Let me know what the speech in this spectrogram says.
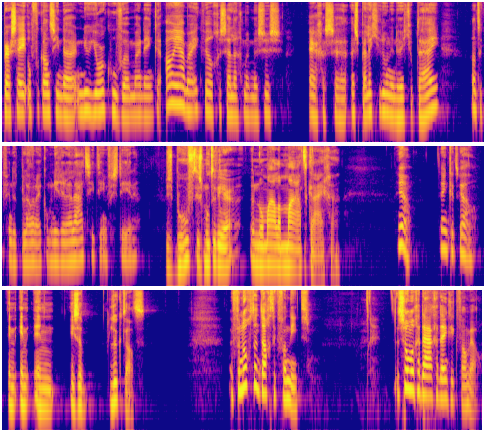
per se op vakantie naar New York hoeven, maar denken: oh ja, maar ik wil gezellig met mijn zus ergens uh, een spelletje doen in een hutje op de hei. Want ik vind het belangrijk om in die relatie te investeren. Dus behoeftes moeten weer een normale maat krijgen. Ja, denk het wel. En, en, en is het, lukt dat? Vanochtend dacht ik van niet. Sommige dagen denk ik van wel.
